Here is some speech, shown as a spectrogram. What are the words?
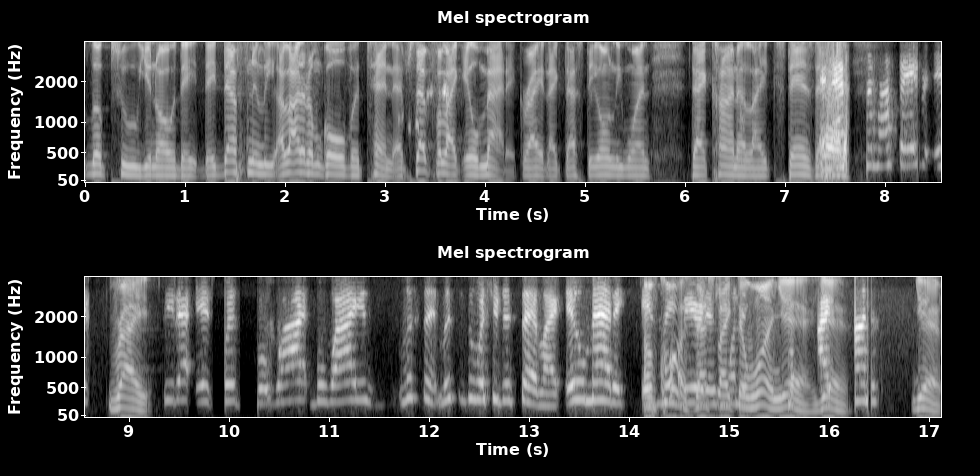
look to, you know, they they definitely a lot of them go over ten, except for like Illmatic, right? Like that's the only one that kind of like stands And that. that's one of my favorite. It, Right. see that it, but but why? But why is listen? Listen to what you just said. Like Illmatic is Of course, that's like one the one. Yeah, yeah, yeah.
